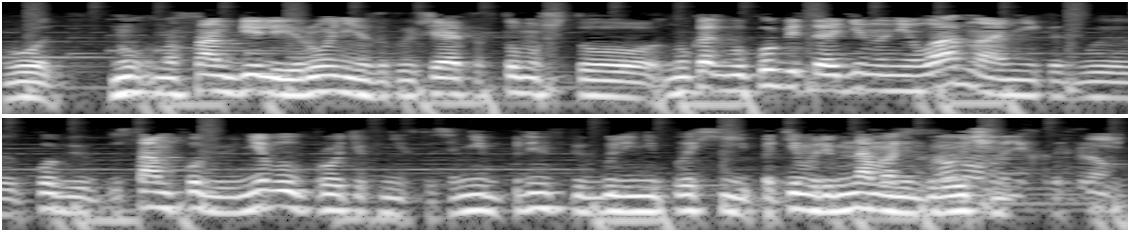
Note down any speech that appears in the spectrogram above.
Вот. Ну, на самом деле, ирония заключается в том, что, ну, как бы Коби-то один, они ладно, они как бы, Коби, сам Коби не был против них, то есть они, в принципе, были неплохие. По тем временам они были очень плохие.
